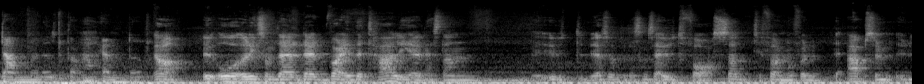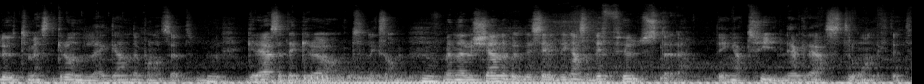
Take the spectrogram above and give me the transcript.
dammen utan händer. Ja, och, och liksom där, där varje detalj är nästan ut, alltså, vad ska man säga, utfasad till förmån för det absolut mest grundläggande på något sätt. Mm. Gräset är grönt liksom. Mm. Men när du känner på det, det, ser, det är ganska diffust. Är det. det är inga tydliga grässtrån riktigt.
